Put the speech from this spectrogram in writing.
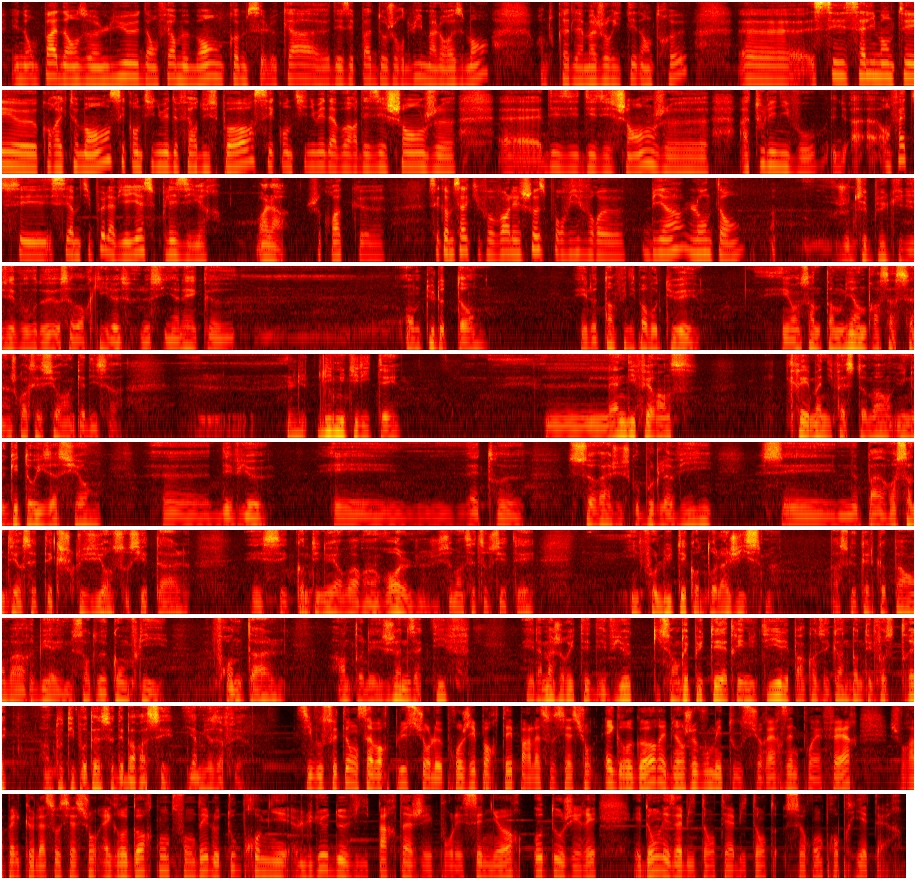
et non pas dans un lieu d'enfermement, comme c'est le cas euh, des EHPAD d'aujourd'hui, malheureusement, en tout cas de la majorité d'entre eux. Euh, c'est s'alimenter euh, correctement, c'est continuer de faire du sport, c'est continuer d'avoir des échanges, des, des, échanges à tous les niveaux. En fait, c'est un petit peu la vieillesse plaisir. Voilà, je crois que c'est comme ça qu'il faut voir les choses pour vivre bien longtemps. Je ne sais plus qui disait, vous devez savoir qui le, signalait, que on tue le temps et le temps finit par vous tuer. Et on s'entend bien entre assassins, je crois que c'est sûr qui a dit ça. L'inutilité, l'indifférence crée manifestement une ghettoisation euh, des vieux. Et être serein jusqu'au bout de la vie, c'est ne pas ressentir cette exclusion sociétale et c'est continuer à avoir un rôle justement dans cette société. Il faut lutter contre l'agisme parce que quelque part on va arriver à une sorte de conflit frontal entre les jeunes actifs et la majorité des vieux qui sont réputés être inutiles et par conséquent dont il faut très, en toute hypothèse, se débarrasser. Il y a mieux à faire. Si vous souhaitez en savoir plus sur le projet porté par l'association Aigregor, eh bien je vous mets tout sur rzn.fr. Je vous rappelle que l'association Aigregor compte fonder le tout premier lieu de vie partagé pour les seniors autogérés et dont les habitantes et habitantes seront propriétaires.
